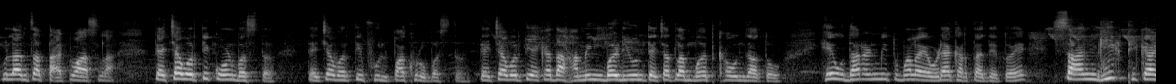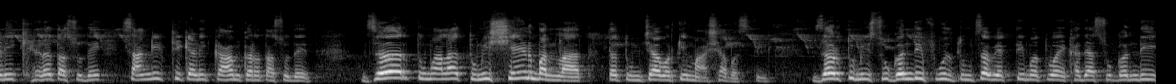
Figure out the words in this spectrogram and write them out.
फुलांचा ताटवा असला त्याच्यावरती कोण बसतं? त्याच्यावरती फुलपाखरू बसतं. त्याच्यावरती एखादा हमिंग बर्ड येऊन त्याच्यातला मध खाऊन जातो. हे उदाहरण मी तुम्हाला एवढ्या करता देतो आहे सांघिक ठिकाणी खेळत असू दे सांघिक ठिकाणी काम करत असू देत. जर तुम्हाला तुम्ही शेण बनलात तर तुमच्यावरती माशा बसतील. जर तुम्ही सुगंधी फूल तुमचं व्यक्तिमत्व एखाद्या सुगंधी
